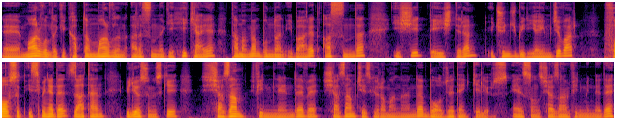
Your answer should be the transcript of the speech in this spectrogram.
e, Marvel'daki Captain Marvel'ın arasındaki hikaye tamamen bundan ibaret. Aslında işi değiştiren üçüncü bir yayımcı var Fawcett ismine de zaten biliyorsunuz ki Shazam filmlerinde ve Shazam çizgi romanlarında bolca denk geliyoruz. En son Shazam filminde de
